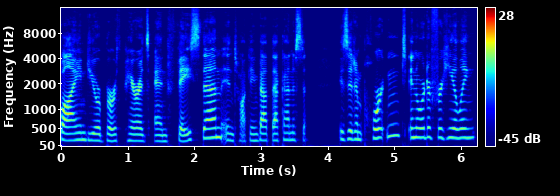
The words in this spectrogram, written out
find your birth parents and face them in talking about that kind of stuff? Is it important in order for healing?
